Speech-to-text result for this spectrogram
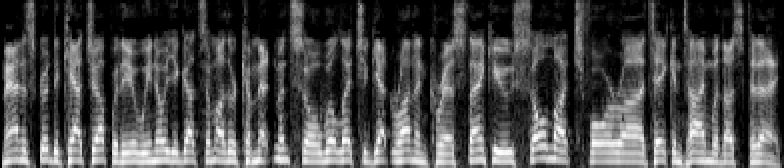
Man, it's good to catch up with you. We know you got some other commitments, so we'll let you get running, Chris. Thank you so much for uh, taking time with us today.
